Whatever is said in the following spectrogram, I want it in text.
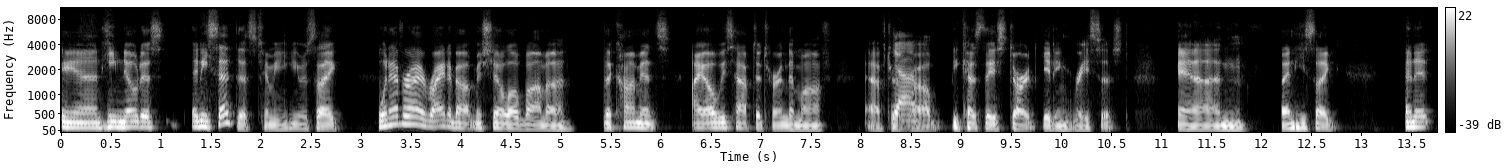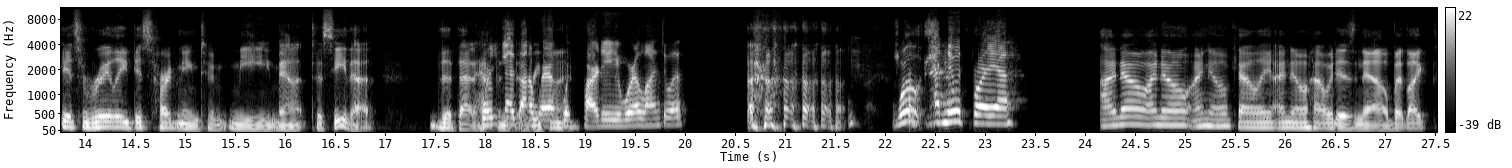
And he noticed, and he said this to me. He was like, whenever I write about Michelle Obama, the comments, I always have to turn them off after Yeah. a while because they start getting racist. And and he's like, and it, it's really disheartening to me, Matt, to see that that that happens. Were you guys every unaware of time. which party you were aligned with? well, bad news for you. I know, I know, I know, Kali. I know how it is now, but like,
